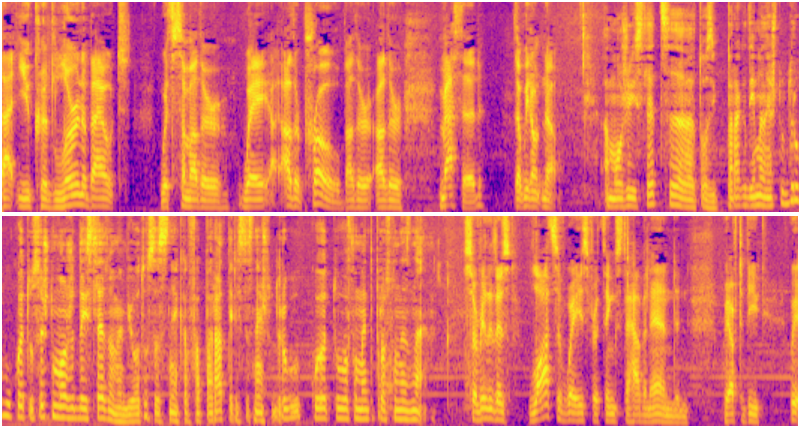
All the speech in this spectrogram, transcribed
that you could learn about with some other way, other probe, other other method that we don't know. А може и след а, този прак да има нещо друго, което също може да изследваме, било то с някакъв апарат или с нещо друго, което в момента просто не знаем. So really, there's lots of ways for things to have an end, and we have to be. We,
